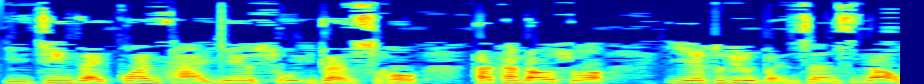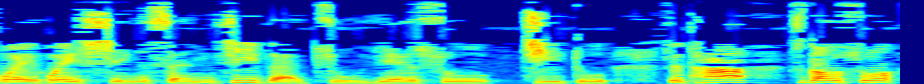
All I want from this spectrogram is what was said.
已经在观察耶稣一段时候，他看到说，耶稣就本身是那位会行神迹的主耶稣基督，所以他知道说，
